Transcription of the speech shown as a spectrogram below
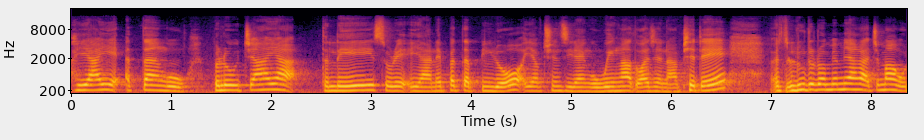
ဘုရားရဲ့အတန်ကိုဘလို့ကြားရ ဒလေးဆိုတဲ့အရာနဲ့ပတ်သက်ပြီးတော့အရောက်ချင်းစီတိုင်းကိုဝင်ငှသွားကြတာဖြစ်တယ်လူတော်တော်များများကကျမကို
